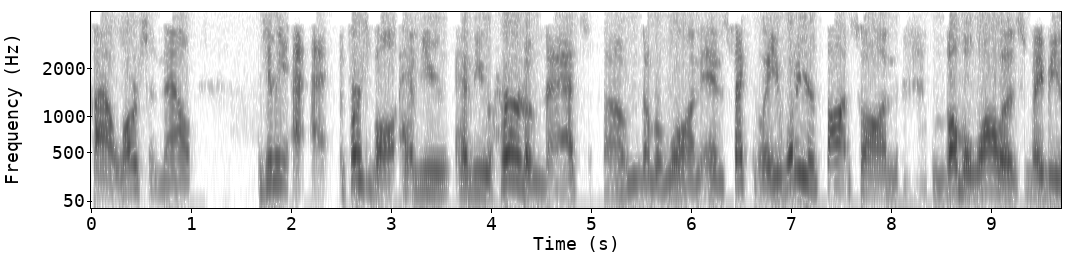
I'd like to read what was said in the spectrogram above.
Kyle Larson. Now, Jimmy, I, I, first of all, have you have you heard of that? Um, number one, and secondly, what are your thoughts on Bubba Wallace maybe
